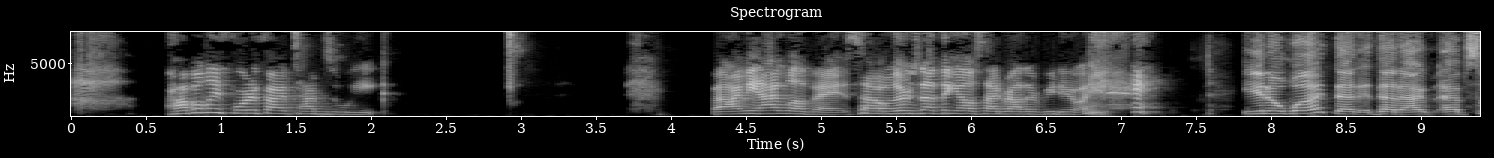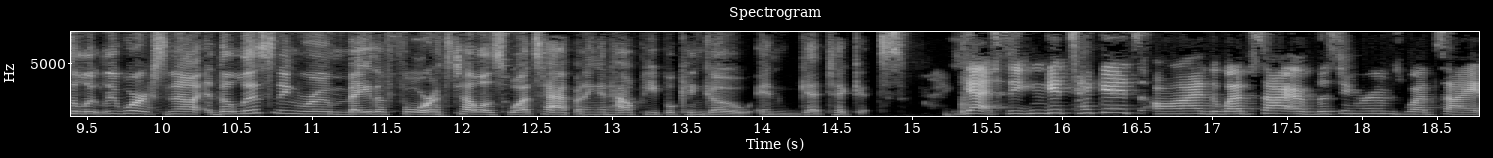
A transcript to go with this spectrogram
Probably 4 to 5 times a week. But I mean, I love it. So there's nothing else I'd rather be doing. You know what? That that absolutely works. Now, the listening room, May the fourth. Tell us what's happening and how people can go and get tickets. Yes, so you can get tickets on the website or Listing Room's website.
